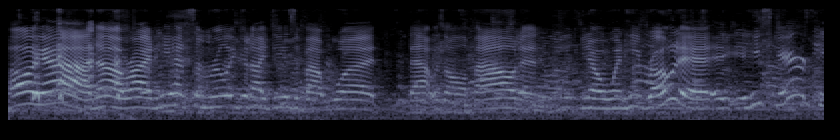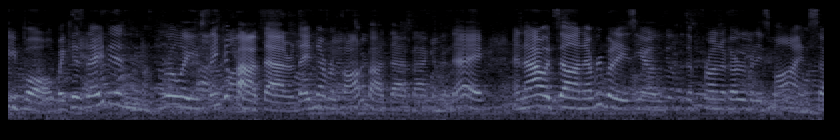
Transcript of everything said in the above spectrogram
Oh yeah, no, right. He had some really good ideas about what that was all about, and you know, when he wrote it, it he scared people because they didn't really think about that, or they never thought about that back in the day. And now it's on everybody's, you know, the front of everybody's mind. So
